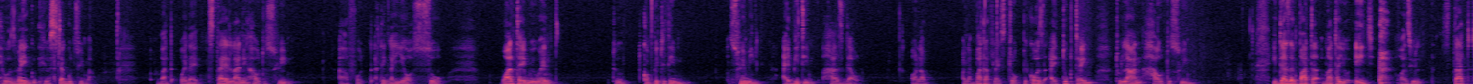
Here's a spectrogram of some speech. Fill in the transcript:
he was very good. He was such a good swimmer. But when I started learning how to swim, uh, for I think a year or so, one time we went to compete with him swimming. I beat him hands down on a on a butterfly stroke because I took time to learn how to swim. It doesn't matter, matter your age. Once you start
